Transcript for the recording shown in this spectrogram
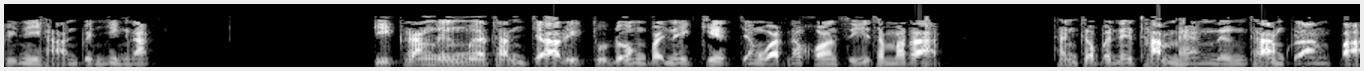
ภินิหารเป็นยิ่งนัก อีกครั้งหนึ่งเมื่อท่านจาริกทุดงไปในเขตจังหวัดนครศรีธรรมราช ท่านเข้าไปในถ้ำแห่งหนึ่งท่ามกลางป่า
